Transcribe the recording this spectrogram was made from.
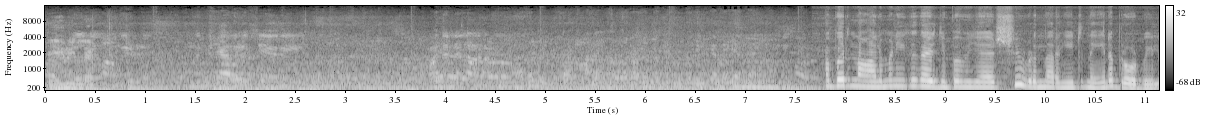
നമ്മൾ ഈ മില്ലേ വാങ്ങിയുള്ളൂ എന്നിട്ട് ഞങ്ങൾ ഷെയർ ചെയ്യും കാണുള്ളൂ അപ്പോൾ ഒരു നാല് മണിയൊക്കെ കഴിഞ്ഞപ്പോൾ വിചാരിച്ചു ഇവിടെ നിന്ന് ഇറങ്ങിയിട്ട് നേരെ ബ്രോഡ്വേയിൽ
